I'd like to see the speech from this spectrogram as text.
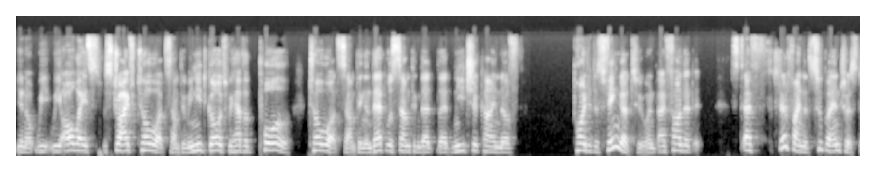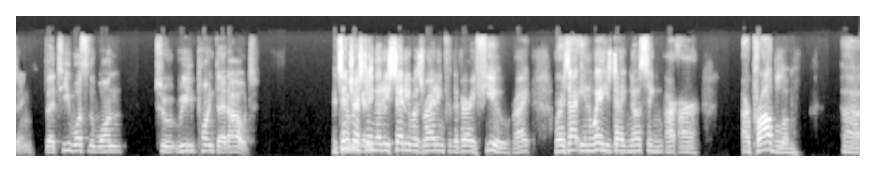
you know we we always strive towards something. We need goals. We have a pull towards something. And that was something that that nietzsche kind of pointed his finger to. And i found it i still find it super interesting that he was the one to really point that out. It's interesting that he said he was writing for the very few right? Whereas that in a way he's diagnosing our our our problem uh,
